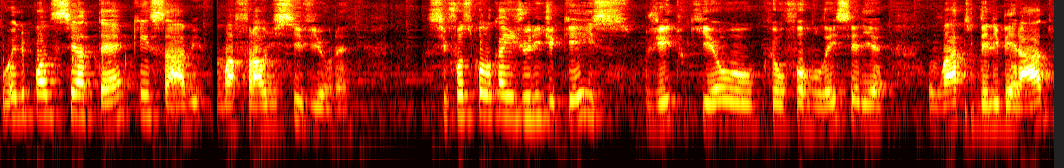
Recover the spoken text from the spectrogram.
ou ele pode ser até, quem sabe, uma fraude civil, né? Se fosse colocar em juridiquês, o jeito que eu, que eu formulei seria um ato deliberado,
